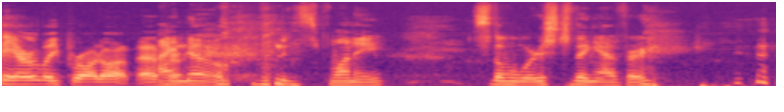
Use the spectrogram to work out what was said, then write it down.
barely brought up ever. I know, but it's funny. It's the worst thing ever.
